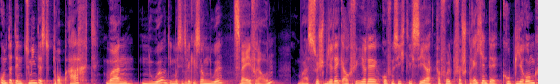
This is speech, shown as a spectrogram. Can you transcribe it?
Unter den zumindest Top 8 waren nur, und ich muss jetzt wirklich sagen, nur zwei Frauen. War es so schwierig, auch für Ihre offensichtlich sehr erfolgversprechende Gruppierung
